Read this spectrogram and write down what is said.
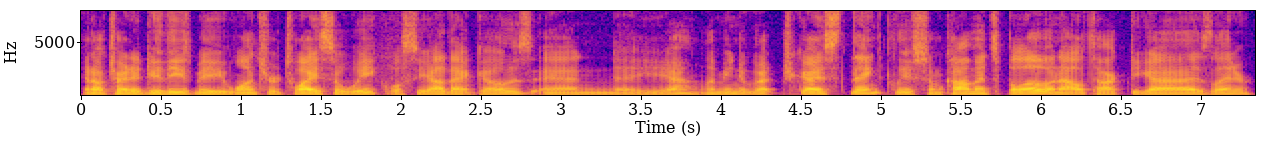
and I'll try to do these maybe once or twice a week. We'll see how that goes. And uh, yeah, let me know what you guys think. Leave some comments below, and I'll talk talk to you guys later.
